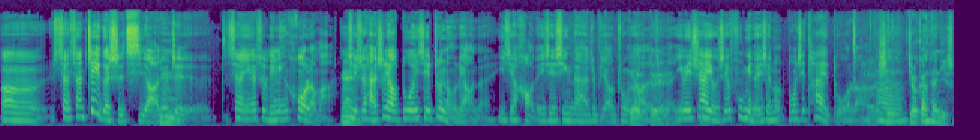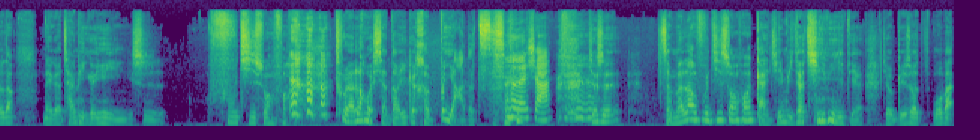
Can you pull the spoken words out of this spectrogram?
嗯，像像这个时期啊，就嗯。这、现在应该是零零后了嘛，嗯其实还是要多一些正能量的，一些好的一些心态还是比较重要的，真的，因为现在有些负面的一些东东西太多了，呃，是嗯，就刚才你说到那个产品跟运营是夫妻双方，突然让我想到一个很不雅的词，啥？就是怎么让夫妻双方感情比较亲密一点。就比如说，我把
